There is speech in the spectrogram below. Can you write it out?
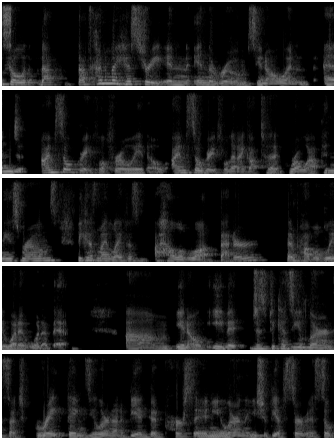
so that that's kind of my history in in the rooms you know and and i'm so grateful for oa though i'm so grateful that i got to grow up in these rooms because my life is a hell of a lot better than probably what it would have been um, you know, even just because you learn such great things, you learn how to be a good person, you learn that you should be of service. So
